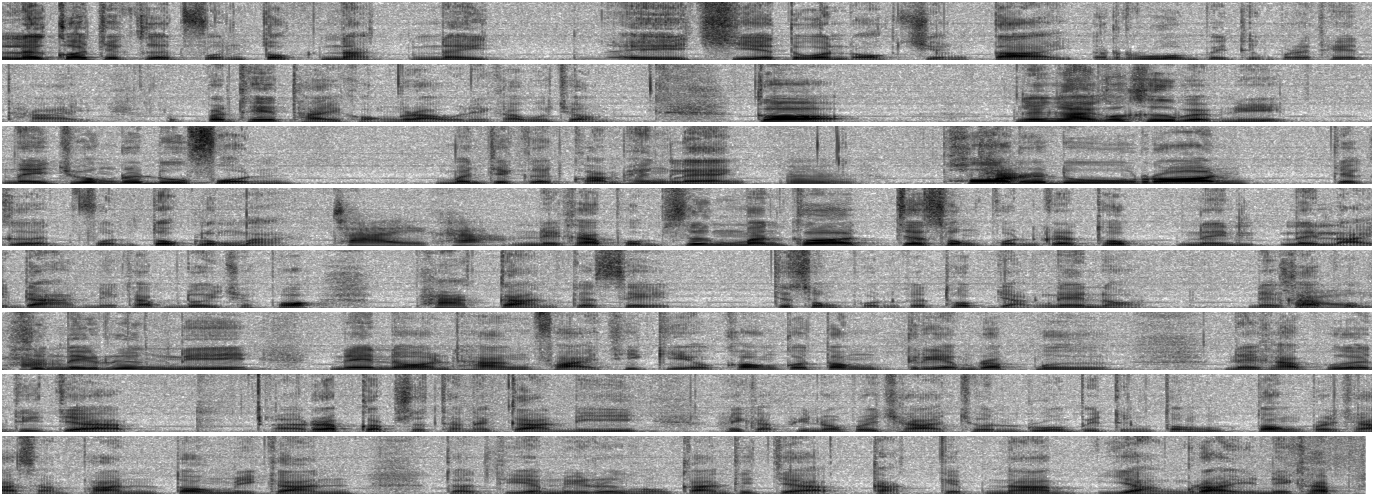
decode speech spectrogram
แล้วก็จะเกิดฝนตกหนักในเอเชียตะวันออกเฉียงใต้รวมไปถึงประเทศไทยประเทศไทยของเรานะครับผู้ชม ก็ง่ายๆก็คือแบบนี้ในช่วงฤดูฝนมันจะเกิดความแห้งแล้งอืมพอค่ะฤดูร้อน จะเกิดฝนตกลงมาใช่ค่ะนะครับผมซึ่งมันก็จะส่งผลกระทบในหลาย ๆ ด้านนะครับโดยเฉพาะภาคการเกษตรจะส่งผลกระทบอย่างแน่นอนนะครับใช่ผมค่ะซึ่งในเรื่องนี้แน่นอนทางฝ่ายที่เกี่ยวข้องก็ต้องเตรียมรับมือนะครับเพื่อที่จะอ่ารับกับสถานการณ์นี้ให้กับพี่น้องประชาชนรวมไปถึงต้องต้องประชาสัมพันธ์ ต้องมีการจัดเตรียมในเรื่องของการที่จะกักเก็บน้ำอย่างไรนะครับ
